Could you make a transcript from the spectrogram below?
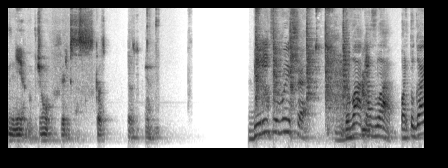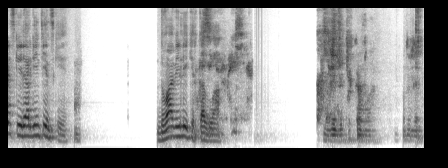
Нет, ну почему Феликс сказал? Берите выше. Два козла. Португальские или аргентинские? Два великих козла. Великих козла. Подожди.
